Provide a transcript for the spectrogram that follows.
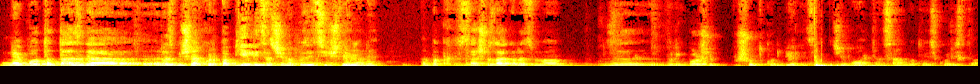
ne bo to ta zga razmišljala, kot pa Bjelica, če na poziciji štiri, mm -hmm. ampak Sašo Zagorec ima veliko boljši šut kot Bjelica, če bo on tam sam to izkoristil.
